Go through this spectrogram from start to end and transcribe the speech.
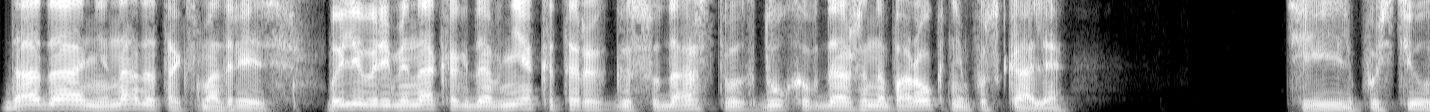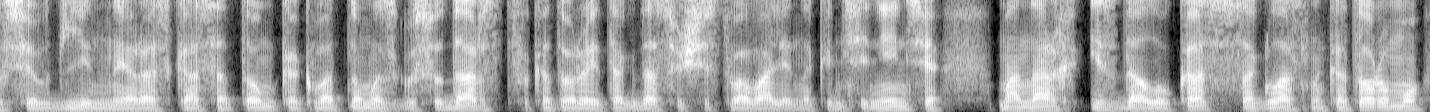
«Да-да, не надо так смотреть. Были времена, когда в некоторых государствах духов даже на порог не пускали. Тииль пустился в длинный рассказ о том, как в одном из государств, которые тогда существовали на континенте, монарх издал указ, согласно которому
